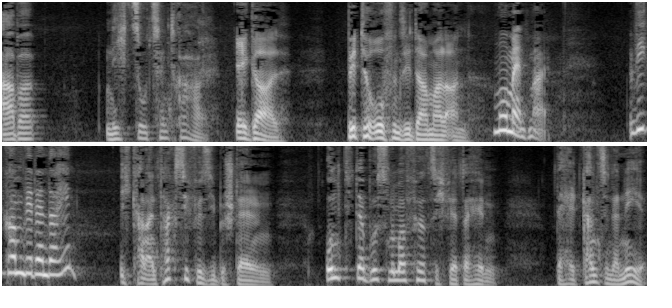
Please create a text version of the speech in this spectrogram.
Aber nicht so zentral. Egal. Bitte rufen Sie da mal an. Moment mal. Wie kommen wir denn dahin? Ich kann ein Taxi für Sie bestellen. Und der Bus Nummer 40 fährt dahin. Der hält ganz in der Nähe.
